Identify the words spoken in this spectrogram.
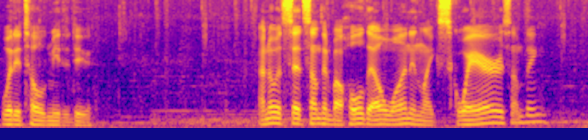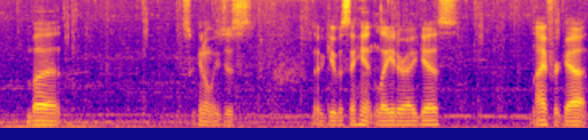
what it told me to do. I know it said something about hold L1 in like square or something, but so we can always just they'll give us a hint later, I guess. I forgot.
